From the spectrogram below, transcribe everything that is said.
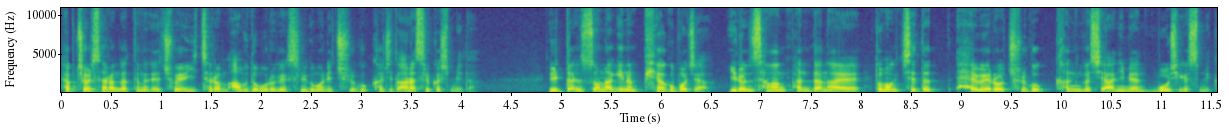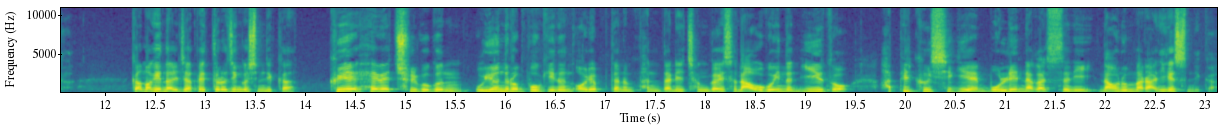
협조할 사람 같으면 애초에 이처럼 아무도 모르게 슬그머니 출국하지도 않았을 것입니다. 일단 소나기는 피하고 보자. 이런 상황 판단하에 도망치듯 해외로 출국한 것이 아니면 무엇이겠습니까? 까마귀 날자 배 떨어진 것입니까? 그의 해외 출국은 우연으로 보기는 어렵다는 판단이 정가에서 나오고 있는 이유도 하필 그 시기에 몰래 나갔으니 나오는 말 아니겠습니까?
